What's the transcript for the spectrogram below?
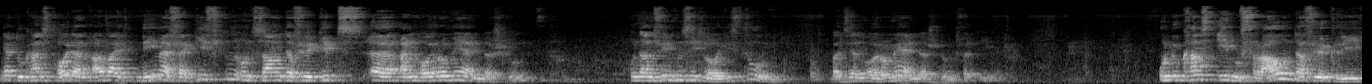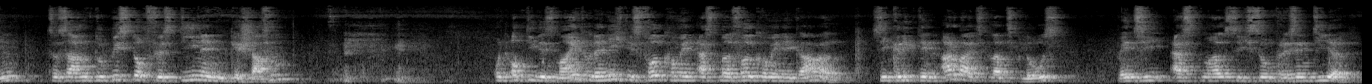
Ja, du kannst heute einen Arbeitnehmer vergiften und sagen, dafür gibt es äh, einen Euro mehr in der Stunde. Und dann finden sich Leute, die es tun, weil sie einen Euro mehr in der Stunde verdienen. Und du kannst eben Frauen dafür kriegen, zu sagen, du bist doch fürs Dienen geschaffen. Und ob die das meint oder nicht, ist vollkommen, erstmal vollkommen egal. Sie kriegt den Arbeitsplatz bloß, wenn sie erstmal sich so präsentiert.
